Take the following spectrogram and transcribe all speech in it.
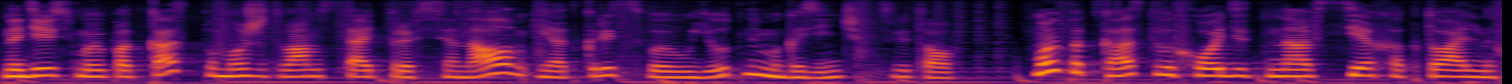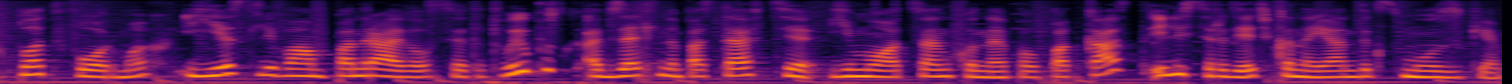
Надеюсь, мой подкаст поможет вам стать профессионалом и открыть свой уютный магазинчик цветов. Мой подкаст выходит на всех актуальных платформах. Если вам понравился этот выпуск, обязательно поставьте ему оценку на Apple Podcast или сердечко на Яндекс Музыке.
